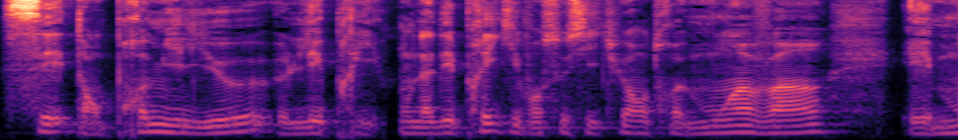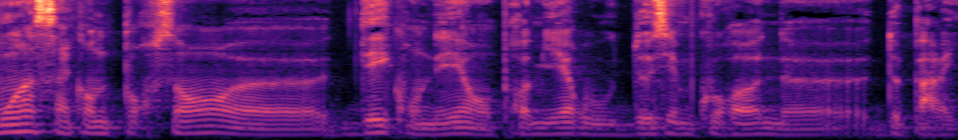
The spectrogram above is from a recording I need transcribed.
c'est en premier lieu les prix. On a des prix qui vont se situer entre moins 20 et moins 50% euh, dès qu'on est en première ou deuxième couronne euh, de Paris.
